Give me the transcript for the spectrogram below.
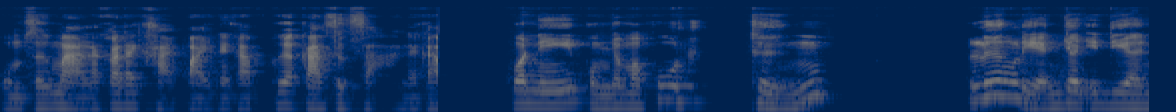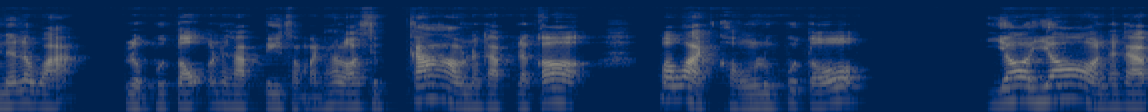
ผมซื้อมาแล้วก็ได้ขายไปนะครับ เพื่อการศึกษานะครับ วันนี้ผมจะมาพูดถึงเรื่องเหรียญเยือนอินเดียเนื้อละวะหลวงปู่โตะนะครับ ปี 2519 นะครับ แล้วก็ประวัติของหลวงปู่โตะย่อๆนะครับ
